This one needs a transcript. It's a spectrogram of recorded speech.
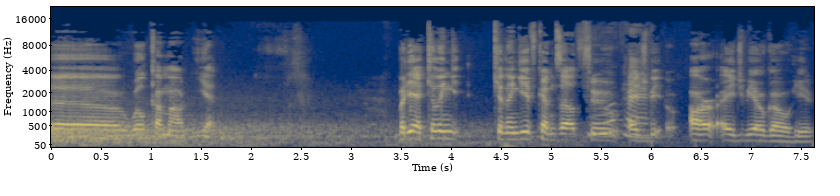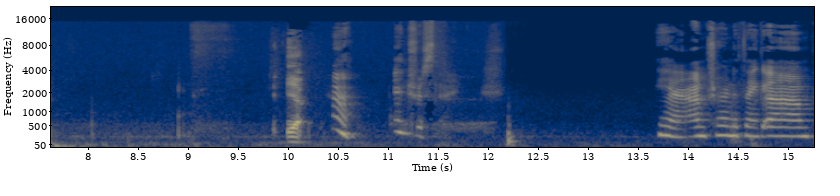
uh, will come out yet. But yeah, Killing Killing Eve comes out through Okay. HBO, our HBO Go here. Yeah. Huh. Interesting. Yeah, I'm trying to think. Um,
